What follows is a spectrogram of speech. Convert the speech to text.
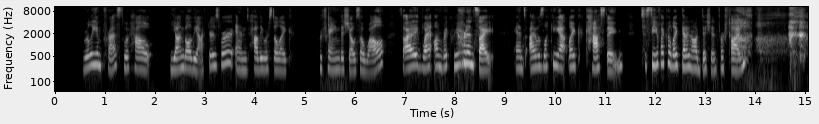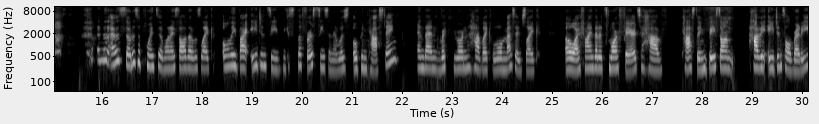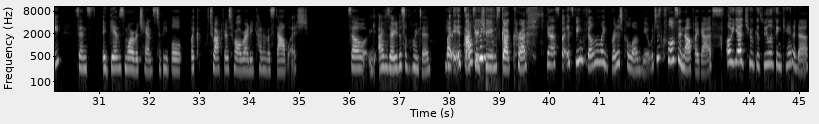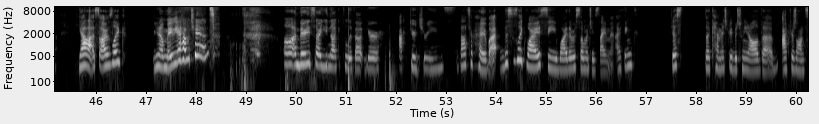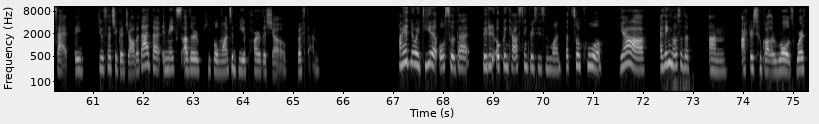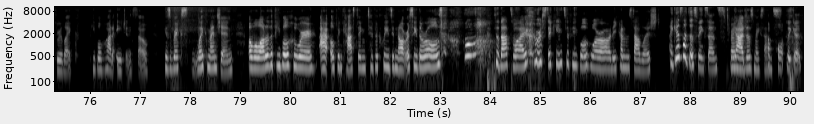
really impressed with how young all the actors were and how they were still like portraying the show so well. So I went on Rick Riordan's site and I was looking at like casting to see if I could like get an audition for fun. and then I was so disappointed when I saw that it was like only by agency because the first season it was open casting and then Rick Riordan had like a little message like, "Oh, I find that it's more fair to have casting based on having agents already since it gives more of a chance to people like to actors who are already kind of established." So I was very disappointed. But Your it's actor being- dreams got crushed. Yes, but it's being filmed in like British Columbia, which is close enough, I guess. Oh yeah, true. Because we live in Canada. Yeah, so I was like, you know, maybe I have a chance. Oh, I'm very sorry you not get to live out your actor dreams. That's okay, but this is like why I see why there was so much excitement. I think just the chemistry between all of the actors on set, they do such a good job at that that it makes other people want to be a part of the show with them. I had no idea also that they did open casting for season one. That's so cool. Yeah, I think most of the um actors who got the roles were through like people who had agents though. Because Rick's like mentioned, of a lot of the people who were at open casting typically did not receive the roles. so that's why we're sticking to people who are already kind of established. I guess that does make sense. Yeah, it does make a sense. point, like a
